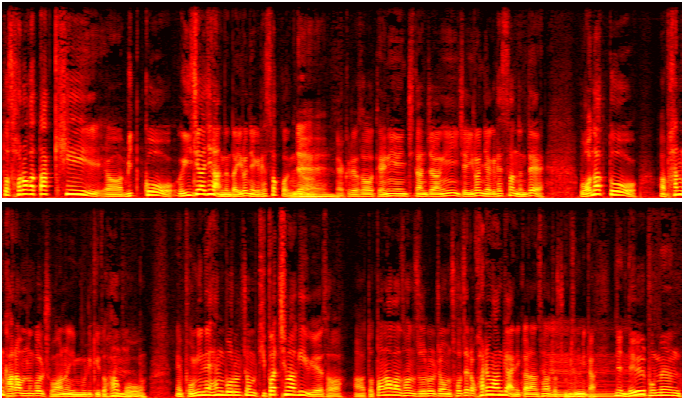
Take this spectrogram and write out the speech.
또 서로가 딱히 어, 믿고 의지하지는 않는다 이런 얘기를 했었거든요. 네. 네, 그래서 데니 엔지 단장이 이제 이런 이야기를 했었는데 워낙 또 판 갈아엎는 걸 좋아하는 인물이기도 하고 예, 본인의 행보를 좀 뒷받침하기 위해서 어, 또 떠나간 선수를 좀 소재로 활용한 게 아닐까라는 생각도 좀 듭니다. 음. 근데 늘 보면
